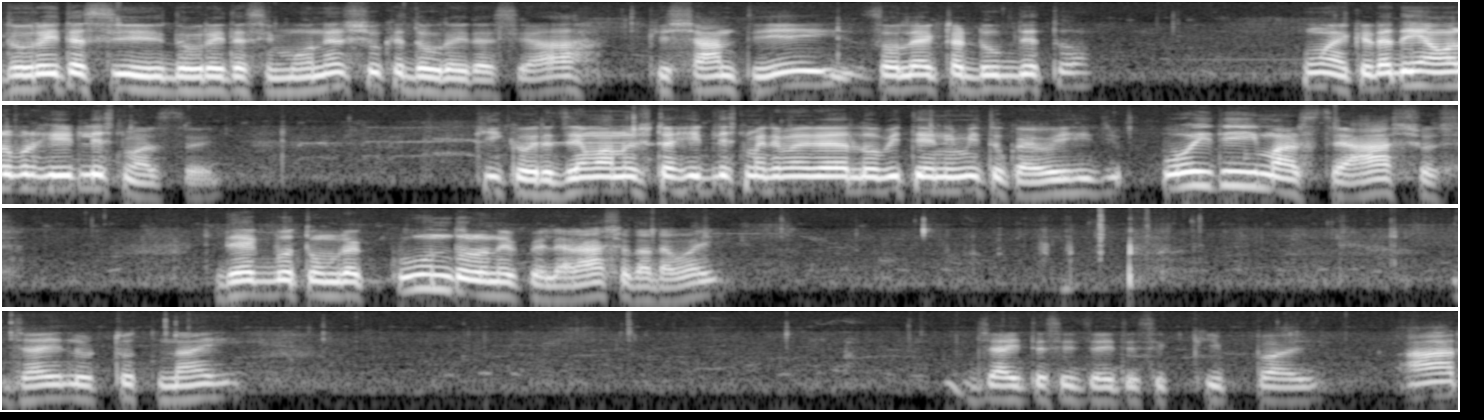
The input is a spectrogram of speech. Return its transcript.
দৌড়াইতাছি দৌড়াইতাছি মনের সুখে দৌড়াইতাছি। আহ কি শান্তি। এই জলে একটা ডুব দে উমা কেটা দিয়ে আমার উপর হিট লিস্ট মারছে? কি করে যে মানুষটা হিট লিস্ট মেরে মেরে লবিতে এনিমি তুকায় ওই ওই দিয়েই মারছে আসো দেখব তোমরা কোন ধরনের প্লেয়ার আসো দাদা ভাই। যাই লুটটুট নাই। যাইতেছি যাইতেছি, কি পাই? আর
